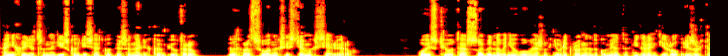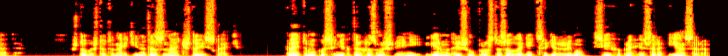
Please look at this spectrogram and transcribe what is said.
Они хранятся на дисках десятков персональных компьютеров и в информационных системах серверов. Поиск чего-то особенного ни в бумажных, ни в электронных документах не гарантировал результата. Чтобы что-то найти, надо знать, что искать. Поэтому после некоторых размышлений Герман решил просто завладеть содержимым сейфа профессора Йенсера.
